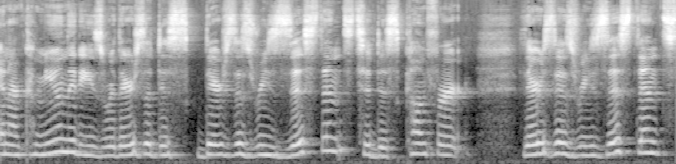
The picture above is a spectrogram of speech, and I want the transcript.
in our communities where there's a dis- there's this resistance to discomfort there's this resistance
